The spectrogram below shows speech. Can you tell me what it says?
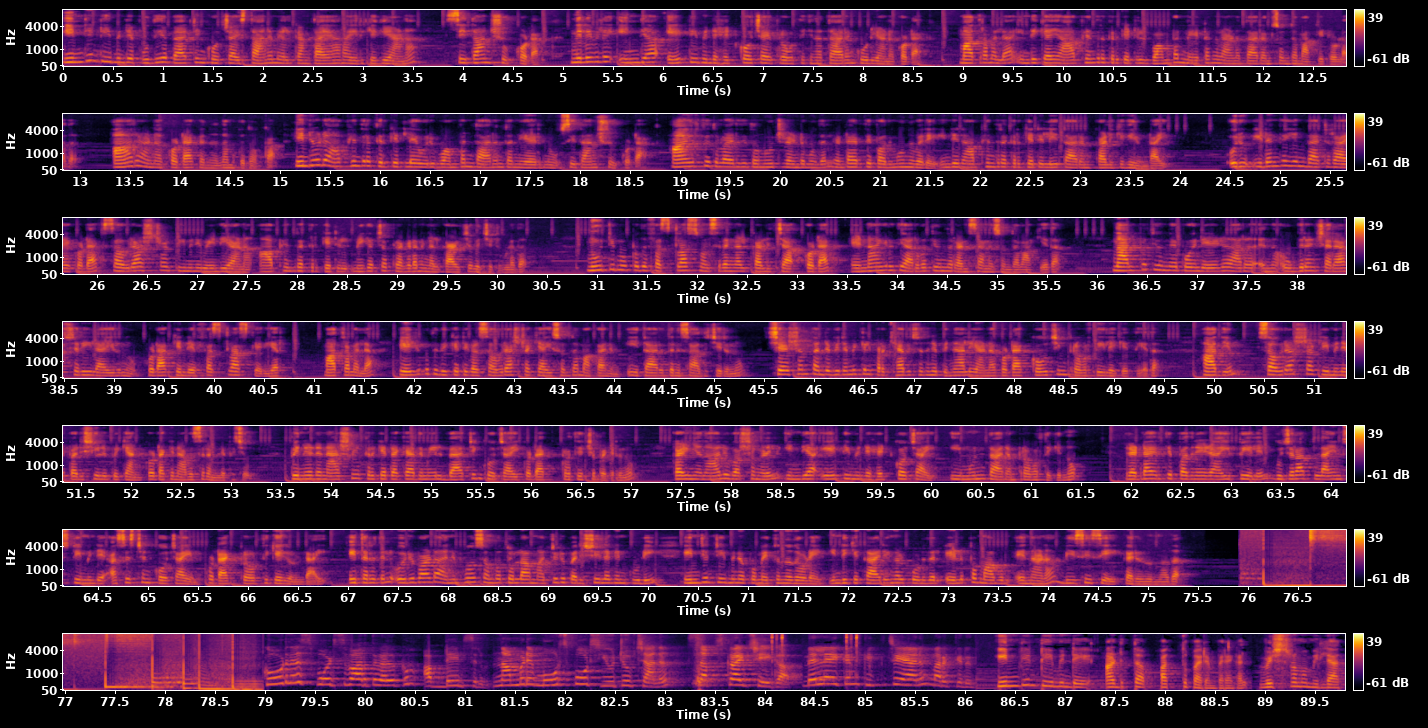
Indian ടീമിന്റെ പുതിയ batting കോച്ചായി സ്ഥാനമേൽക്കാൻ തയ്യാറായിരിക്കുകയാണ് സിതാൻഷു കൊഡാക് നിലവിലെ ഇന്ത്യ എ ടീമിന്റെ ഹെഡ് കോച്ചായി പ്രവർത്തിക്കുന്ന താരം കൂടിയാണ് കൊഡാക് മാത്രമല്ല ഇന്ത്യയ്ക്കായി ആഭ്യന്തര ക്രിക്കറ്റിൽ വമ്പൻ നേട്ടങ്ങളാണ് താരം സ്വന്തമാക്കിയിട്ടുള്ളത്. ആരാണ് കൊട്ടാക് എന്ന് നമുക്ക് നോക്കാം. ഇന്ത്യയുടെ ആഭ്യന്തര ക്രിക്കറ്റിലെ ഒരു വമ്പൻ താരം തന്നെയായിരുന്നു സിതാൻഷു കൊട്ടാക് ആയിരത്തി തൊള്ളായിരത്തി തൊണ്ണൂറ്റി രണ്ട് മുതൽ രണ്ടായിരത്തി പതിമൂന്ന് വരെ ഇന്ത്യൻ ആഭ്യന്തര ക്രിക്കറ്റിൽ ഈ താരം കളിക്കുകയുണ്ടായി. ഒരു ഇടങ്കയ്യൻ ബാറ്ററായ കൊഡാക് സൗരാഷ്ട്ര ടീമിനു വേണ്ടിയാണ് ആഭ്യന്തര ക്രിക്കറ്റിൽ മികച്ച പ്രകടനങ്ങൾ കാഴ്ചവെച്ചിട്ടുള്ളത്. നൂറ്റി മുപ്പത് ഫസ്റ്റ് ക്ലാസ് മത്സരങ്ങൾ കളിച്ച കൊഡാക് എണ്ണായിരത്തി അറുപത്തിയൊന്ന് റൺസാണ് സ്വന്തമാക്കിയത്. നാൽപ്പത്തിയൊന്ന് പോയിന്റ് ഏഴ് ആറ് എന്ന ഉഗ്രൻ ശരാശരിയിലായിരുന്നു കൊഡാക്കിന്റെ ഫസ്റ്റ് ക്ലാസ് കരിയർ. മാത്രമല്ല എഴുപത് വിക്കറ്റുകൾ സൗരാഷ്ട്രയ്ക്കായി സ്വന്തമാക്കാനും ഈ താരത്തിന് സാധിച്ചിരുന്നു. ശേഷം തന്റെ വിരമിക്കൽ പ്രഖ്യാപിച്ചതിന് പിന്നാലെയാണ് കൊട്ടാക് കോച്ചിംഗ് പ്രവൃത്തിയിലേക്ക് എത്തിയത്. ആദ്യം സൗരാഷ്ട്ര ടീമിനെ പരിശീലിപ്പിക്കാൻ കൊട്ടാക്കിന് അവസരം ലഭിച്ചു. പിന്നീട് നാഷണൽ ക്രിക്കറ്റ് അക്കാദമിയിൽ ബാറ്റിംഗ് കോച്ചായി കൊട്ടാക് പ്രത്യക്ഷപ്പെട്ടിരുന്നു. കഴിഞ്ഞ നാലു വർഷങ്ങളിൽ ഇന്ത്യ എ ടീമിന്റെ ഹെഡ് കോച്ചായി ഈ മുൻ താരം പ്രവർത്തിക്കുന്നു. രണ്ടായിരത്തി പതിനേഴ് ഐ പി എല്ലിൽ ഗുജറാത്ത് ലയൺസ് ടീമിന്റെ അസിസ്റ്റന്റ് കോച്ചായും കൊട്ടാക് പ്രവർത്തിക്കുകയുണ്ടായി. ഇത്തരത്തിൽ ഒരുപാട് അനുഭവ സമ്പത്തുള്ള മറ്റൊരു പരിശീലകൻ കൂടി ഇന്ത്യൻ ടീമിനൊപ്പം എത്തുന്നതോടെ ഇന്ത്യയ്ക്ക് കാര്യങ്ങൾ കൂടുതൽ എളുപ്പമാകും എന്നാണ് ബി കരുതുന്നത്. കൂടുതൽ സ്പോർട്സ് വാർത്തകൾക്കും അപ്ഡേറ്റ്സിനും നമ്മുടെ more sports YouTube channel subscribe ചെയ്യുക. ബെല്ലൈക്കൺ ക്ലിക്ക് ചെയ്യാനും മറക്കരുത്. ഇന്ത്യൻ ടീമിന്റെ അടുത്ത പത്ത് പരമ്പരകൾ വിശ്രമമില്ലാത്ത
